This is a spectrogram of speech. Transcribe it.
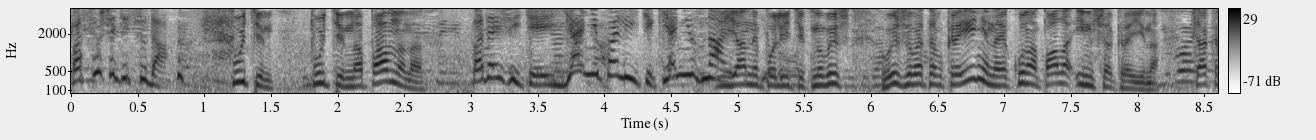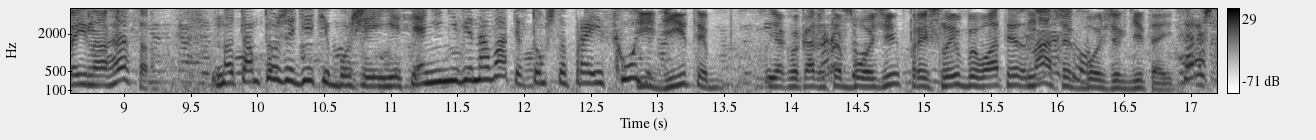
Послушайте сюда. Путін, Путін напав на нас, Подождите, я не политик, я не знаю. і я не політик. Ну ви ж ви живете в країні, на яку напала інша країна. Ця країна агресор. Но там тоже дети Божьи есть, и они не виноваты в том, что Ці происходит. діти, як ви кажете, божі, прийшли вбивати наших Хорошо. божих дітей. Хорошо,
